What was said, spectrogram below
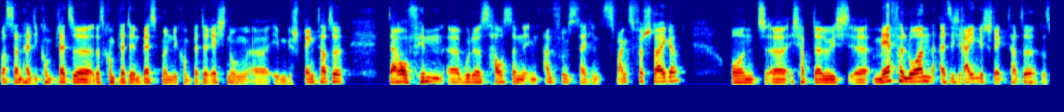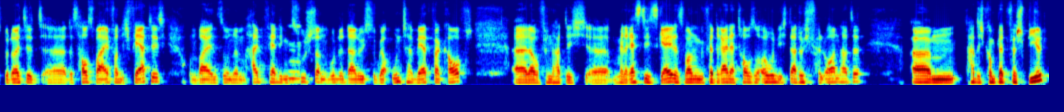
was dann halt die komplette, das komplette Investment, die komplette Rechnung äh, eben gesprengt hatte. Daraufhin äh, wurde das Haus dann in Anführungszeichen zwangsversteigert. Und äh, ich habe dadurch äh, mehr verloren, als ich reingesteckt hatte. Das bedeutet, äh, das Haus war einfach nicht fertig und war in so einem halbfertigen mhm. Zustand, wurde dadurch sogar unter Wert verkauft. Äh, daraufhin hatte ich äh, mein restliches Geld, das waren ungefähr 300.000 Euro, die ich dadurch verloren hatte, ähm, hatte ich komplett verspielt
